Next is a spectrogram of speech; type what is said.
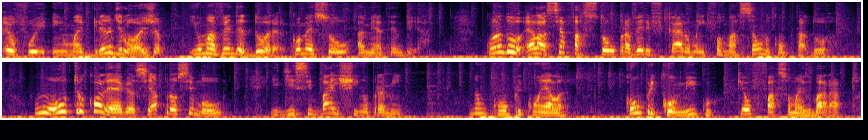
eu fui em uma grande loja e uma vendedora começou a me atender. Quando ela se afastou para verificar uma informação no computador, um outro colega se aproximou e disse baixinho para mim: Não compre com ela, compre comigo que eu faço mais barato.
